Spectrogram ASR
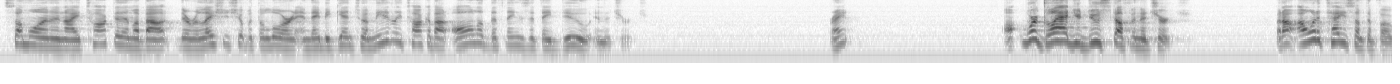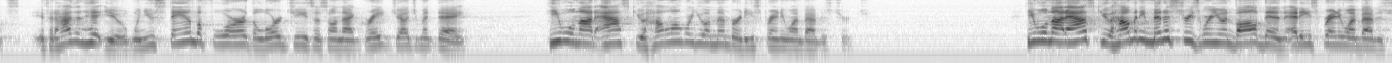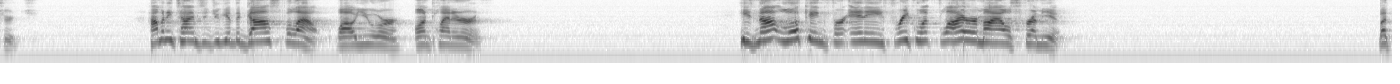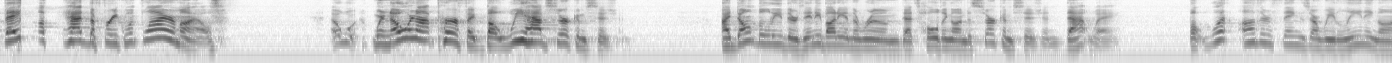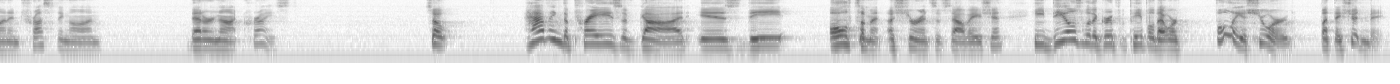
someone and I talk to them about their relationship with the Lord, and they begin to immediately talk about all of the things that they do in the church. Right? Uh, we're glad you do stuff in the church. But I, I want to tell you something, folks. If it hasn't hit you, when you stand before the Lord Jesus on that great judgment day, he will not ask you, How long were you a member at East Brandywine Baptist Church? He will not ask you, How many ministries were you involved in at East Brandywine Baptist Church? How many times did you give the gospel out while you were on planet Earth? He's not looking for any frequent flyer miles from you. But they thought they had the frequent flyer miles. Uh, we know we're not perfect, but we have circumcision. I don't believe there's anybody in the room that's holding on to circumcision that way. But what other things are we leaning on and trusting on that are not Christ? So, having the praise of God is the ultimate assurance of salvation. He deals with a group of people that were fully assured, but they shouldn't be.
